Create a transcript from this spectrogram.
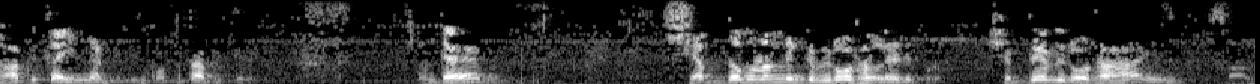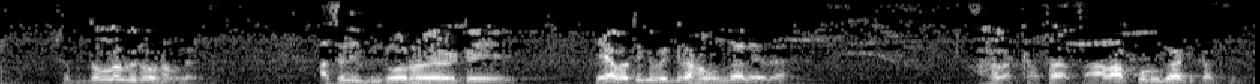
టాపిక్ అయిందండి ఇది కొత్త టాపిక్ ఇది. అంటే శబ్దమునందు ఇంక విరోధం లేదు ఇప్పుడు. శబ్దే విరోధ ఇది సాల్వ్ శబ్దంలో విరోధం లేదు. అసలు ఈ విరోధం ఏమిటి? దేవతకి విగ్రహం ఉందా లేదా? అసలు కథ చాలా పొడుగాటి కథ ఇది.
